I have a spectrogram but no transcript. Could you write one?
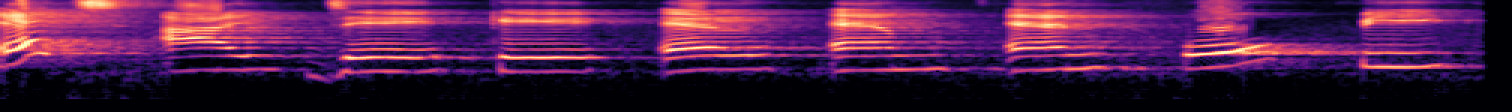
H I J K L M N O P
